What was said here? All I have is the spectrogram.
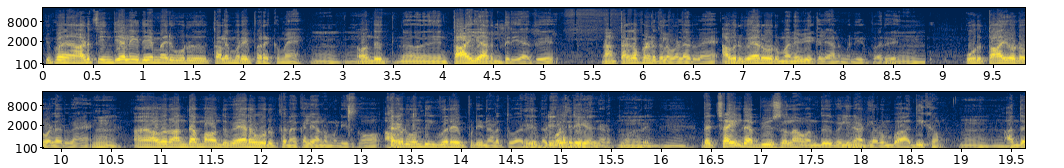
இப்ப அடுத்து இந்தியாலயும் இதே மாதிரி ஒரு தலைமுறை பிறக்குமே. வந்து என் தாய் யாருன்னு தெரியாது. நான் தகப்பனிடத்துல வளருவேன். அவர் வேற ஒரு மனைவியை கல்யாணம் பண்ணியிருப்பாரு. ஒரு தாயோட வளருவேன். அவர் அந்த அம்மா வந்து வேற ஒருத்தனை கல்யாணம் பண்ணியிருக்கோம். அவர் வந்து இவரை எப்படி நடத்துவாரு? இந்த குழந்தை எப்படி. நடத்துவாரு? இந்த சைல்டு அபியூஸ் எல்லாம் வந்து வெளிநாட்டுல ரொம்ப அதிகம். அந்த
